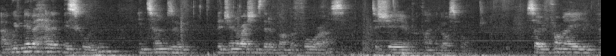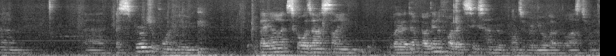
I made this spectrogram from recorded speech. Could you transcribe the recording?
Uh, we've never had it this good in terms of the generations that have gone before us to share and proclaim the gospel. So, from a, um, uh, a spiritual point of view, they are scholars are saying they identify that 600 points of renewal over the last 20,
